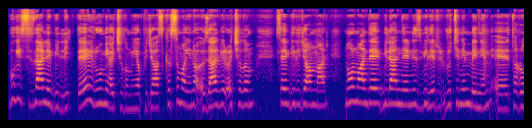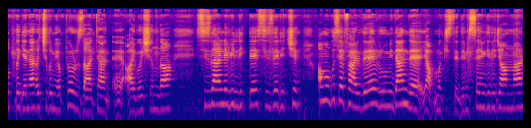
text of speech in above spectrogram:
Bugün sizlerle birlikte Rumi açılımı yapacağız. Kasım ayına özel bir açılım. Sevgili canlar, normalde bilenleriniz bilir, rutinim benim. E, tarotla genel açılım yapıyoruz zaten e, ay başında sizlerle birlikte sizler için ama bu sefer de Rumi'den de yapmak istedim sevgili canlar.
